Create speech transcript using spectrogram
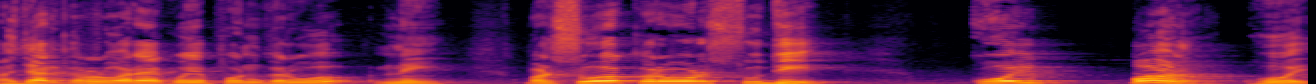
હજાર કરોડવાળા કોઈએ ફોન કરવો નહીં. પણ સો કરોડ સુધી કોઈ પણ હોય,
